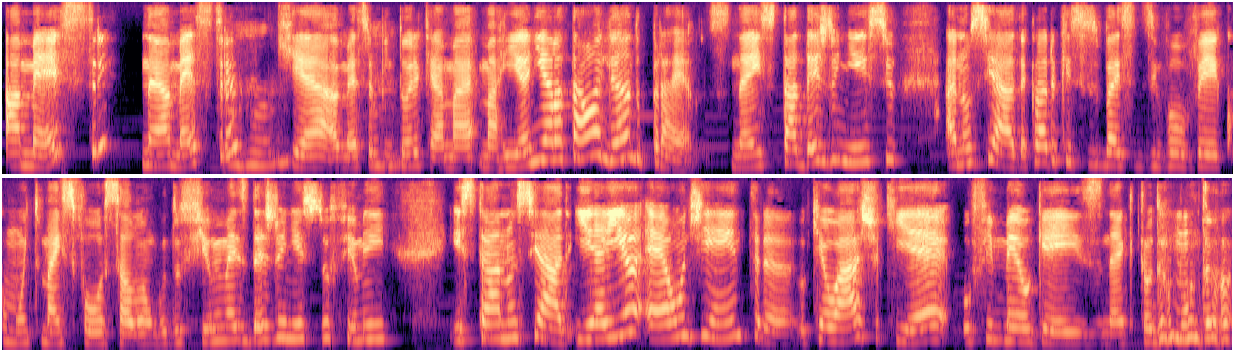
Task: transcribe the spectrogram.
a mestre né, a mestra, uhum. que é a mestra pintora, que é a Mariane, e ela está olhando para elas, né? Isso está desde o início anunciado. É claro que isso vai se desenvolver com muito mais força ao longo do filme, mas desde o início do filme está anunciado. E aí é onde entra o que eu acho que é o female gaze, né? Que todo mundo,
